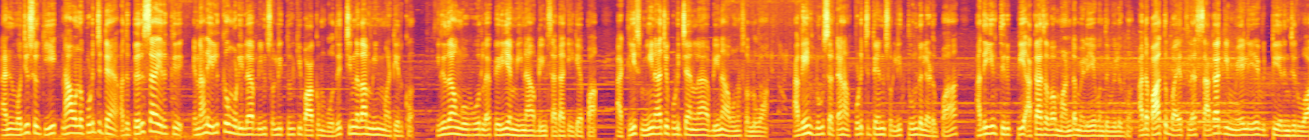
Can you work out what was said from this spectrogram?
அண்ட் மொஜிசுக்கி நான் ஒன்று பிடிச்சிட்டேன். அது பெருசாக இருக்குது என்னால் இழுக்க முடியல அப்படின்னு சொல்லி தூக்கி பார்க்கும்போது சின்னதாக மீன் மாட்டியிருக்கும். இதுதான் உங்கள் ஊரில் பெரிய மீனா? அப்படின்னு சகாக்கி கேட்பான். அட்லீஸ்ட் மீனாச்சும் பிடிச்சேன்ல அப்படின்னு அவனும் சொல்லுவான். அகைன் ப்ளூ சட்டை நான் பிடிச்சிட்டேன்னு சொல்லி தூண்டல் எடுப்பான். அதையும் திருப்பி அகாசவா மண்டை மேலேயே வந்து விழுகும். அதை பார்த்து பயத்தில் சகாக்கி மேலேயே விட்டு எரிஞ்சிருவா.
